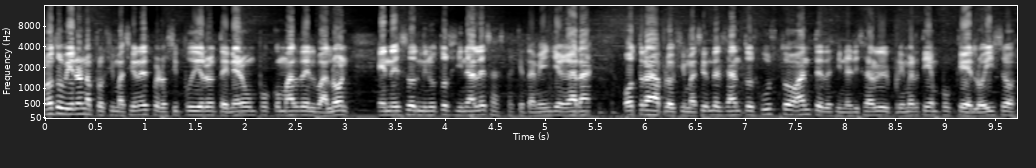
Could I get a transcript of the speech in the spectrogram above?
no tuvieron aproximaciones, pero sí pudieron tener un poco más del balón en esos minutos finales hasta que también llegara otra aproximación del Santos justo antes de finalizar el primer tiempo que lo hizo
